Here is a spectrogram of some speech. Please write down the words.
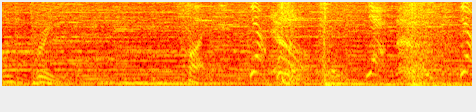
Round three. Fight. Yeah! Ya! Ya!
